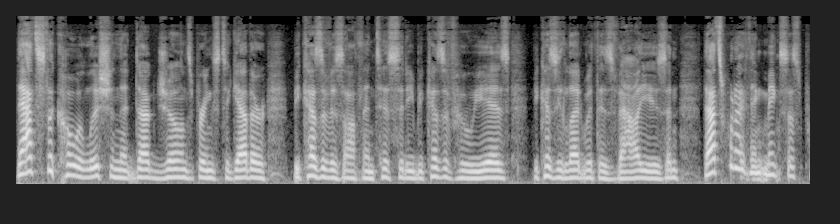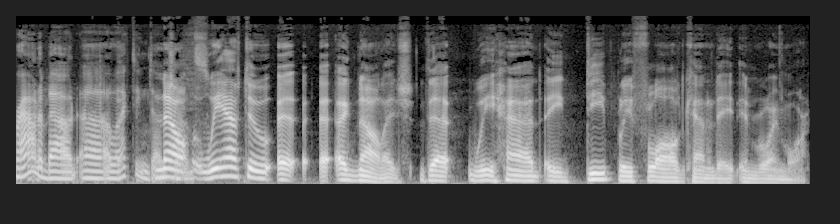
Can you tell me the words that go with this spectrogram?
That's the coalition that Doug Jones brings together because of his authenticity, because of who he is, because he led with his values, and that's what I think makes us proud about uh, electing Doug Jones. now Jones. we have to uh, uh, acknowledge that we had a deeply flawed candidate in Roy Moore,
